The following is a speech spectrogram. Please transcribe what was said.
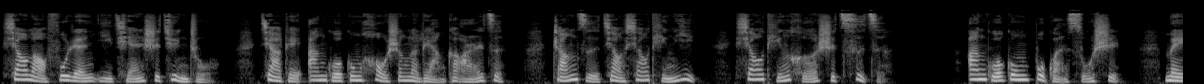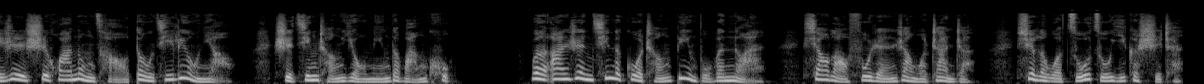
萧老夫人以前是郡主，嫁给安国公后生了两个儿子，长子叫萧廷义，萧廷和是次子。安国公不管俗事，每日侍花弄草、斗鸡遛鸟，是京城有名的纨绔。问安认亲的过程并不温暖，萧老夫人让我站着训了我足足一个时辰。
